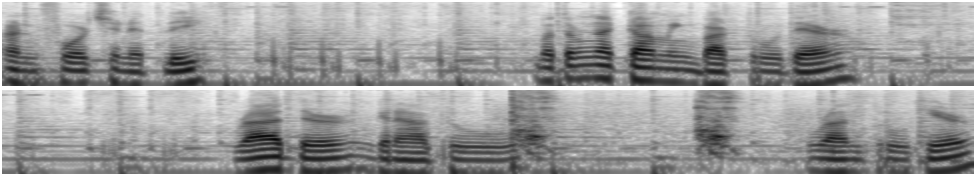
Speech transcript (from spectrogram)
Unfortunately. But I'm not coming back through there. Rather, I'm gonna have to run through here.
